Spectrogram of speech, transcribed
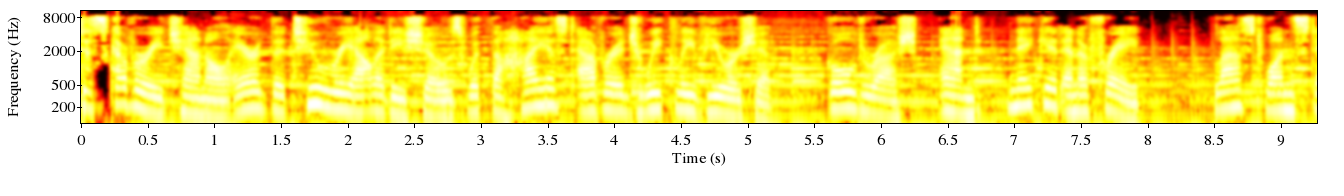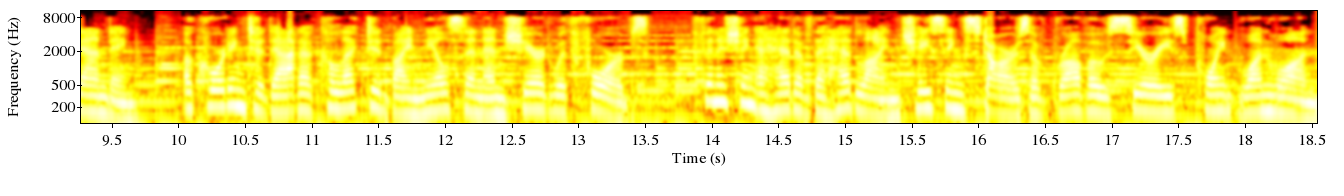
Discovery Channel aired the two reality shows with the highest average weekly viewership, Gold Rush, and Naked and Afraid. Last one standing. According to data collected by Nielsen and shared with Forbes, finishing ahead of the headline Chasing Stars of Bravo's Series Point One One.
